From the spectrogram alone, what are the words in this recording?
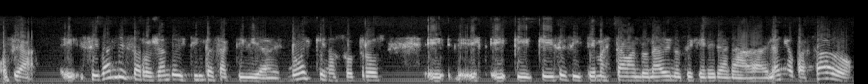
O sea, eh, se van desarrollando distintas actividades. No es que nosotros, eh, eh, que, que, ese sistema está abandonado y no se genera nada. El año pasado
